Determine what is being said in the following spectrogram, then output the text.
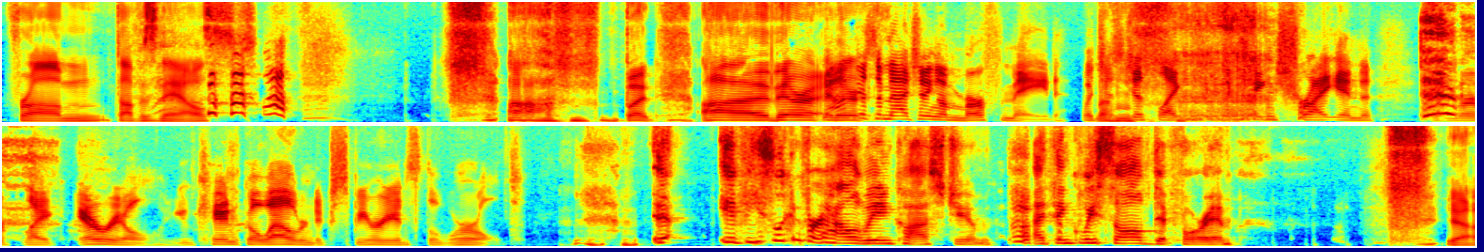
from Tough as Nails. um, but uh, they're, Now they're I'm just imagining a Murph maid, which is just like King Triton. and Murph like Ariel, you can't go out and experience the world. If he's looking for a Halloween costume, I think we solved it for him. Yeah.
